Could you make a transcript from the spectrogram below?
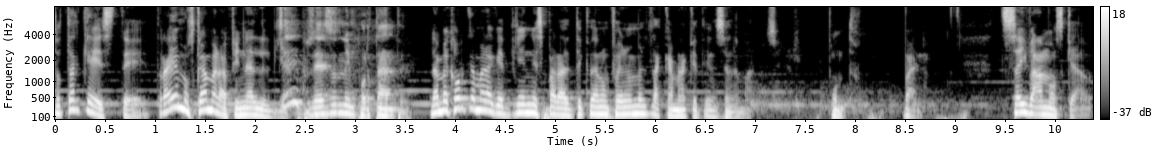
Total que este, traemos cámara al final del día. Sí, pues eso es lo importante. La mejor cámara que tienes para detectar un fenómeno es la cámara que tienes en la mano, señor. Punto. Bueno, entonces ahí vamos, cabrón.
